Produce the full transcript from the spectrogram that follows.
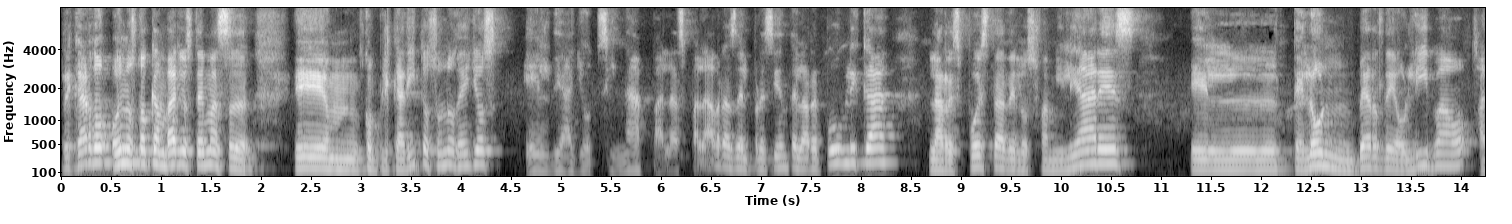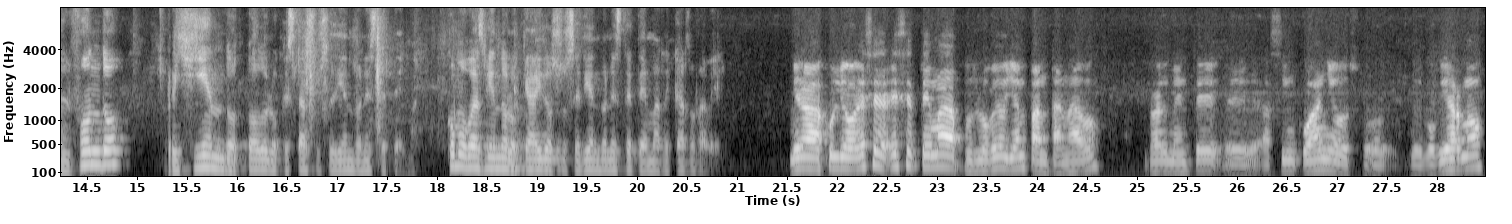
Ricardo, hoy nos tocan varios temas eh, eh, complicaditos. Uno de ellos, el de Ayotzinapa, las palabras del presidente de la República, la respuesta de los familiares, el telón verde oliva al fondo, rigiendo todo lo que está sucediendo en este tema. ¿Cómo vas viendo lo que ha ido sucediendo en este tema, Ricardo Rabel? Mira, Julio, ese, tema pues lo veo ya empantanado, realmente eh, a cinco años de gobierno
